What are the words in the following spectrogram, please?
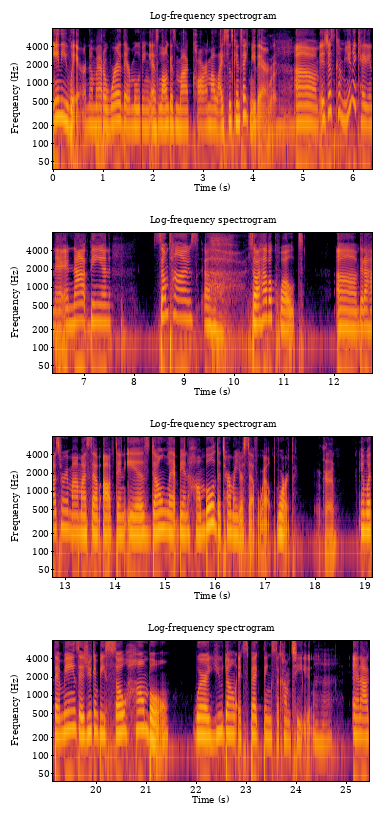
anywhere, no matter where they're moving, as long as my car and my license can take me there. right. Um, it's just communicating that and not being. Sometimes, uh, so I have a quote um, that I have to remind myself often is don't let being humble determine your self worth. Okay. And what that means is you can be so humble where you don't expect things to come to you. And I,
